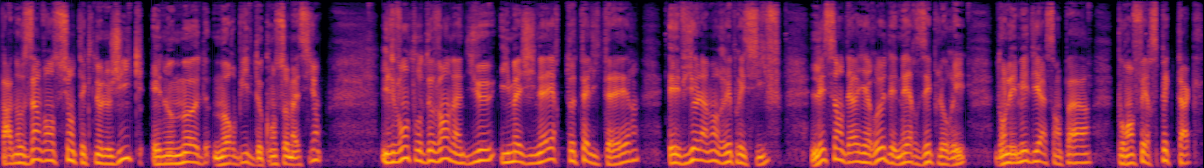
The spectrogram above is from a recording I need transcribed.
par nos inventions technologiques et nos modes morbides de consommation, ils vont au devant d'un Dieu imaginaire totalitaire et violemment répressif, laissant derrière eux des mères éplorées dont les médias s'emparent pour en faire spectacle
